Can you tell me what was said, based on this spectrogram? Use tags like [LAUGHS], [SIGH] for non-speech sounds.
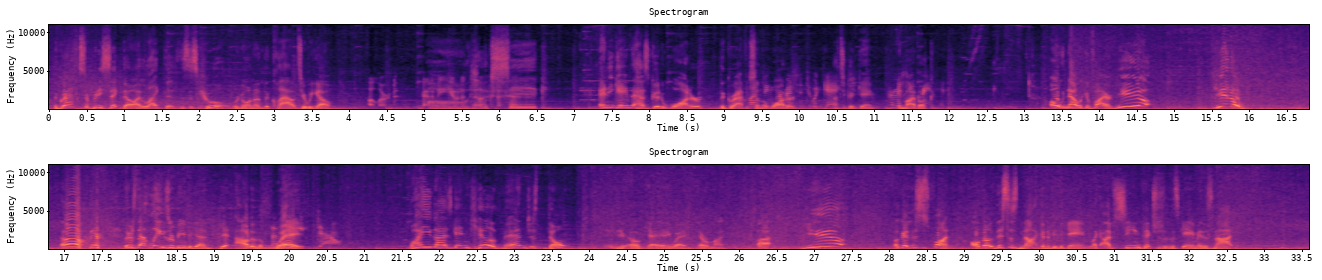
Evade. The graphics are pretty sick, though. I like this. This is cool. We're going under the clouds. Here we go. Alert. Enemy Oh, unit that looks sighted ahead. sick. Any game that has good water, the graphics on the water, permission to engage. that's a good game in my book. granted. Oh, now we can fire. Yeah! Get him! Oh, [LAUGHS] there, there's that laser beam again. Get out of the Seven way. Down. Why are you guys getting killed, man? Just don't. Okay, anyway, never mind. Uh, yeah! Okay, this is fun. Although, this is not going to be the game. Like, I've seen pictures of this game. It is not.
